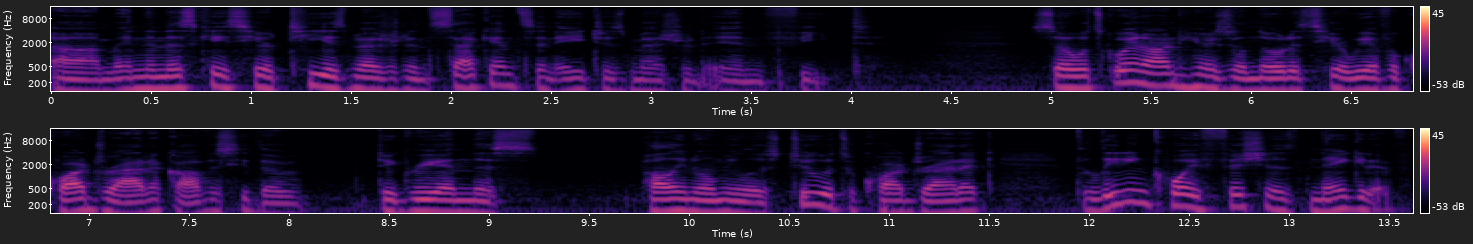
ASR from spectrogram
Um, and in this case here, t is measured in seconds and h is measured in feet. So what's going on here is you'll notice here we have a quadratic. Obviously the degree in this polynomial is 2. It's a quadratic. The leading coefficient is negative.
